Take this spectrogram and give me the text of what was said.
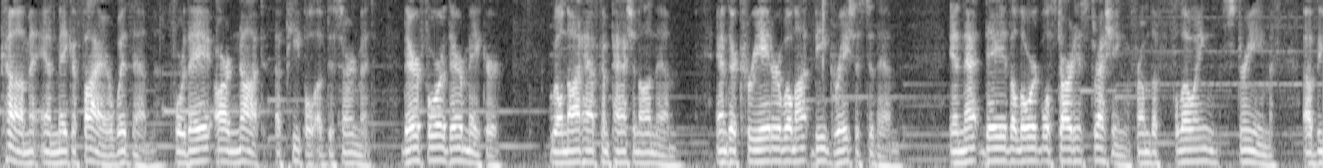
come and make a fire with them, for they are not a people of discernment. Therefore, their Maker will not have compassion on them, and their Creator will not be gracious to them. In that day, the Lord will start his threshing from the flowing stream of the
